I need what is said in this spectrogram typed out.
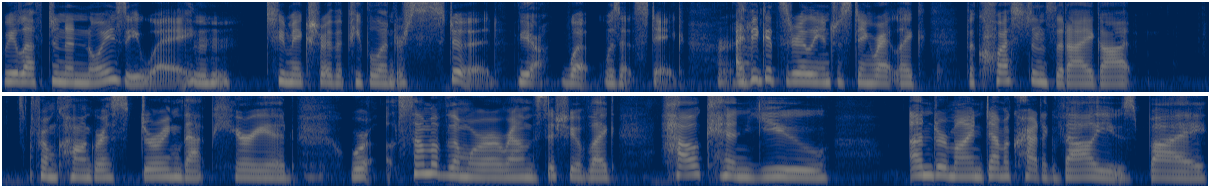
we left in a noisy way. To make sure that people understood Mm-hmm. Yeah. what was at stake. Right. I think it's really interesting, right? Like the questions that I got from Congress during that period were some of them were around this issue of like, how can you undermine democratic values by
